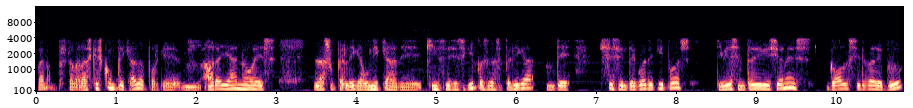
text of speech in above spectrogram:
Bueno, pues la verdad es que es complicado porque mm, ahora ya no es la Superliga única de 15 equipos, es la Superliga de 64 equipos divididos en tres divisiones, Gold, Silver y Blue.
